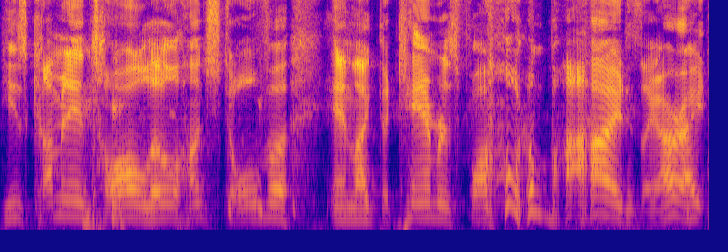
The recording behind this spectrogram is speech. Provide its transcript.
He's coming in tall, little hunched over, and like the cameras following him behind. It's like, all right,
